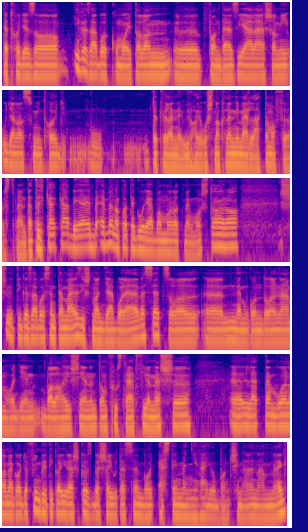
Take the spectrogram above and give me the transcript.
Tehát, hogy ez a igazából komolytalan ö, fantáziálás, ami ugyanaz, mint hogy ú, tök jó lenne űrhajósnak lenni, mert láttam a First Man. Tehát, hogy kb. ebben a kategóriában maradt meg mostanra, sőt, igazából szerintem már ez is nagyjából elveszett, szóval nem gondolnám, hogy én valaha is ilyen, nem tudom, frusztrált filmes lettem volna, meg hogy a filmkritika írás közben se jut eszembe, hogy ezt én mennyivel jobban csinálnám meg.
